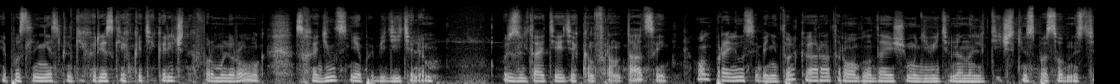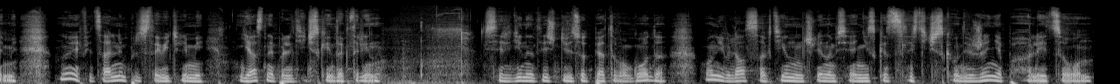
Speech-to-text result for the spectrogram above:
и после нескольких резких категоричных формулировок сходил с ней победителем. В результате этих конфронтаций он проявил себя не только оратором, обладающим удивительно аналитическими способностями, но и официальным представителями ясной политической доктрины. С середины 1905 года он являлся активным членом сионистско-социалистического движения Паалей Цион,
